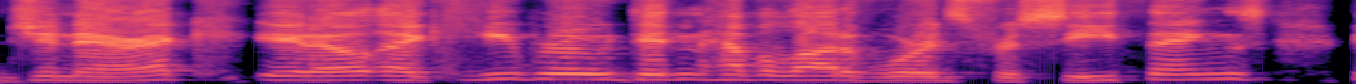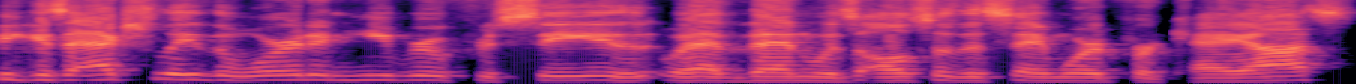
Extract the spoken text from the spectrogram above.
generic you know like hebrew didn't have a lot of words for sea things because actually the word in hebrew for sea is, then was also the same word for chaos.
